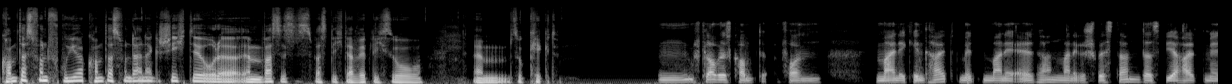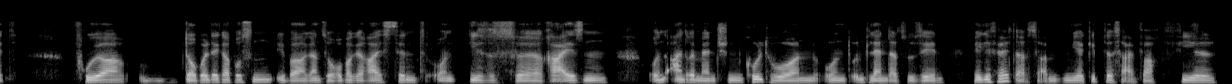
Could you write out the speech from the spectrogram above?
Kommt das von früher? Kommt das von deiner Geschichte? Oder ähm, was ist es, was dich da wirklich so, ähm, so kickt? Hm, ich glaube, das kommt von meiner Kindheit mit meinen Eltern, meinen Geschwistern, dass wir halt mit früher Doppeldeckerbussen über ganz Europa gereist sind und dieses äh, Reisen und andere Menschen, Kulturen und, und Länder zu sehen, mir gefällt das. Mir gibt es einfach viel,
